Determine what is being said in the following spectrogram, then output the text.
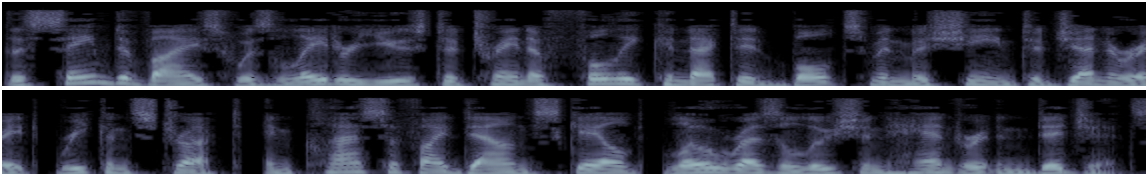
The same device was later used to train a fully connected Boltzmann machine to generate, reconstruct, and classify down-scaled, low-resolution handwritten digits,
